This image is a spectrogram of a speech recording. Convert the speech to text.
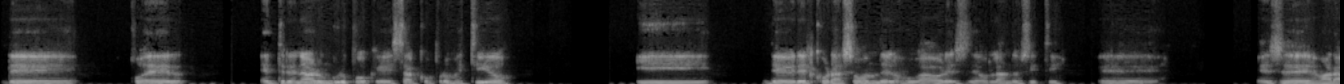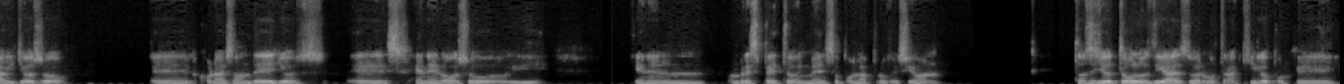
de poder entrenar un grupo que está comprometido y de ver el corazón de los jugadores de Orlando City. Eh, es eh, maravilloso. el corazón de ellos es generoso y tienen un respeto inmenso por la profesión. Entonces yo todos los días duermo tranquilo porque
